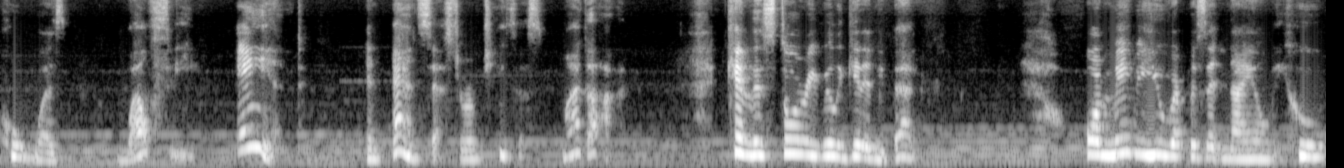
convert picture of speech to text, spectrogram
who was wealthy and an ancestor of Jesus. My God. Can this story really get any better? Or maybe you represent Naomi, who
